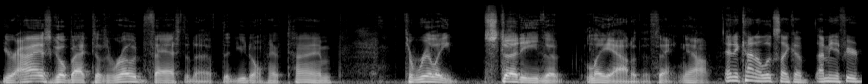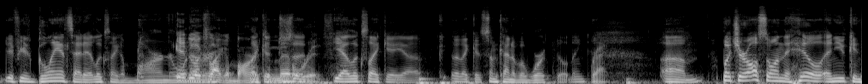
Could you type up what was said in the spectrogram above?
your eyes go back to the road fast enough that you don't have time to really study the layout of the thing. Now, And it kind of looks like a. I mean, if you if you glance at it, it looks like a barn. Or whatever. It looks like a barn with a metal roof. Yeah, it looks like a uh, like a, some kind of a work building. right. Um, but you're also on the hill, and you can.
